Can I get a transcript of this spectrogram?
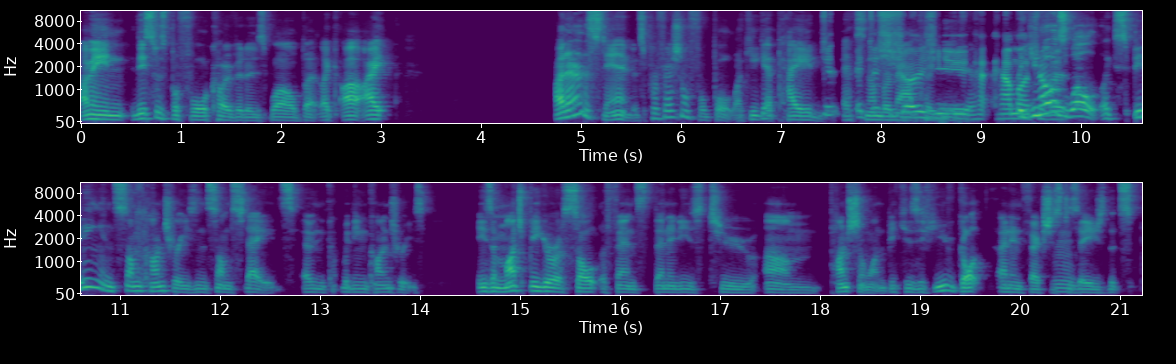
I mean, this was before COVID as well, but like I, I I don't understand. It's professional football. Like you get paid X it number just shows you how much. But you know as well, like spitting in some countries, in some states, and within countries, is a much bigger assault offense than it is to um, punch someone. Because if you've got an infectious mm. disease that's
